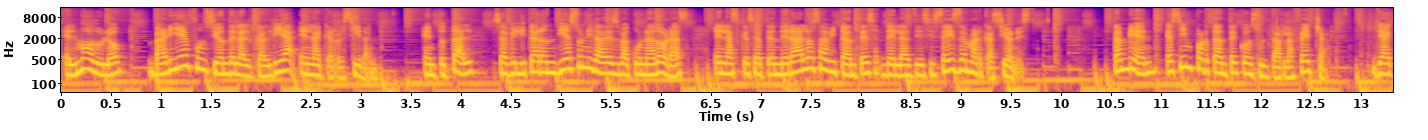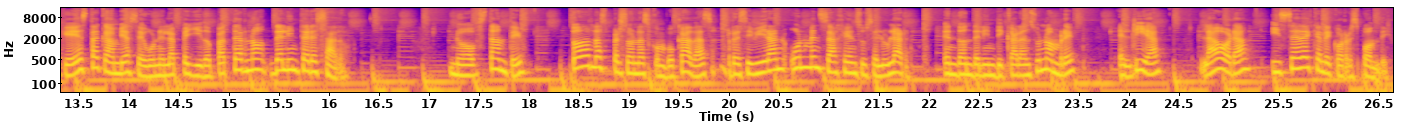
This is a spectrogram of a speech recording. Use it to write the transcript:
El módulo varía en función de la alcaldía en la que residan, en total, se habilitaron 10 unidades vacunadoras en las que se atenderá a los habitantes de las 16 demarcaciones. También es importante consultar la fecha, ya que esta cambia según el apellido paterno del interesado. No obstante, todas las personas convocadas recibirán un mensaje en su celular, en donde le indicarán su nombre, el día, la hora y sede que le corresponde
